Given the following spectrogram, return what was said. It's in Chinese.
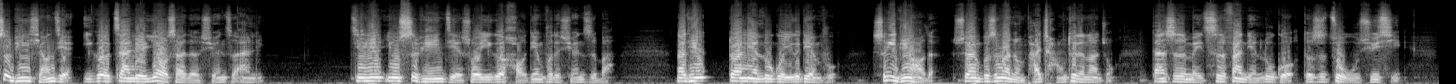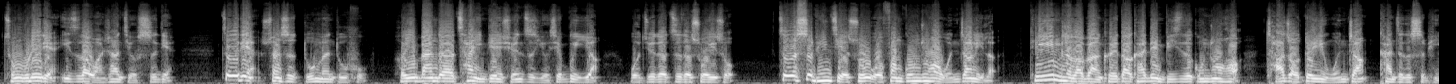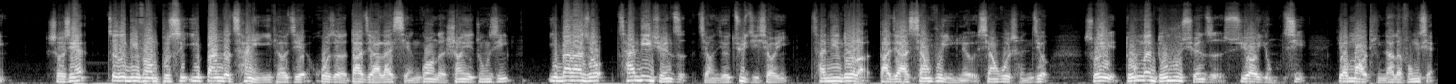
视频详解一个战略要塞的选址案例。今天用视频解说一个好店铺的选址吧。那天锻炼路过一个店铺，生意挺好的，虽然不是那种排长队的那种，但是每次饭点路过都是座无虚席，从五六点一直到晚上九十点。这个店算是独门独户，和一般的餐饮店选址有些不一样，我觉得值得说一说。这个视频解说我放公众号文章里了，听音频的老板可以到开店笔记的公众号查找对应文章看这个视频。首先，这个地方不是一般的餐饮一条街或者大家来闲逛的商业中心。一般来说，餐厅选址讲究聚集效应，餐厅多了，大家相互引流、相互成就。所以，独门独户选址需要勇气，要冒挺大的风险。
